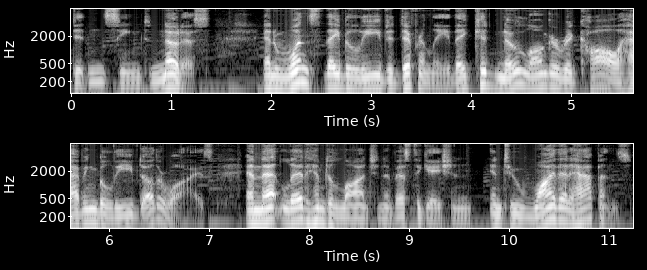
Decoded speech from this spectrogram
didn't seem to notice. And once they believed differently, they could no longer recall having believed otherwise. And that led him to launch an investigation into why that happens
